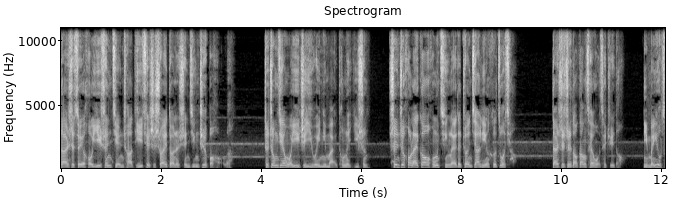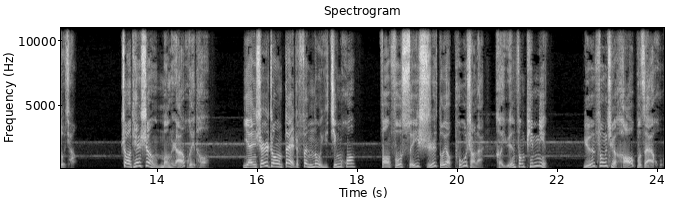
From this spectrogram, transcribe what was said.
但是随后医生检查，的确是摔断了神经，治不好了。这中间我一直以为你买通了医生，甚至后来高红请来的专家联合作假，但是直到刚才我才知道，你没有作假。”赵天胜猛然回头，眼神中带着愤怒与惊慌，仿佛随时都要扑上来和云峰拼命。云峰却毫不在乎，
